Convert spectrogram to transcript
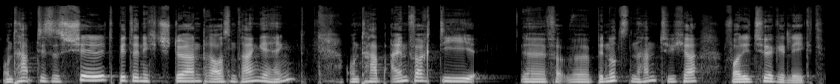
und habe dieses Schild, bitte nicht stören, draußen dran gehängt und habe einfach die äh, äh, benutzten Handtücher vor die Tür gelegt.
